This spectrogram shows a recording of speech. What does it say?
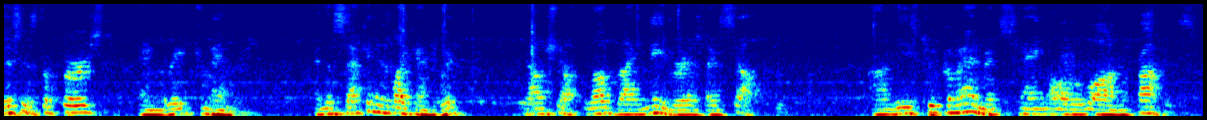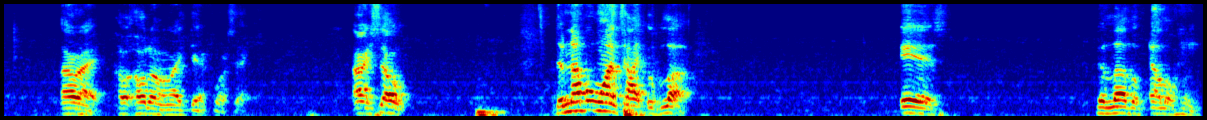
This is the first and great commandment. And the second is like unto it, Thou shalt love thy neighbor as thyself. On these two commandments hang all the law and the prophets. All right, hold, hold on right there for a second. All right, so the number one type of love is the love of Elohim,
